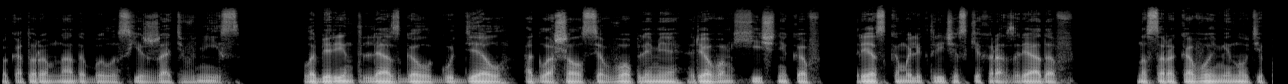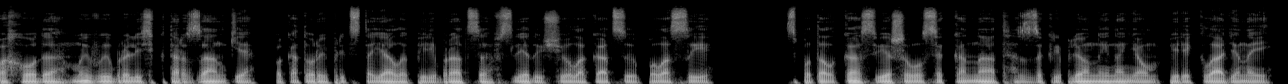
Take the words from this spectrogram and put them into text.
по которым надо было съезжать вниз. Лабиринт лязгал, гудел, оглашался воплями, ревом хищников, треском электрических разрядов. На сороковой минуте похода мы выбрались к тарзанке, по которой предстояло перебраться в следующую локацию полосы. С потолка свешивался канат с закрепленной на нем перекладиной.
